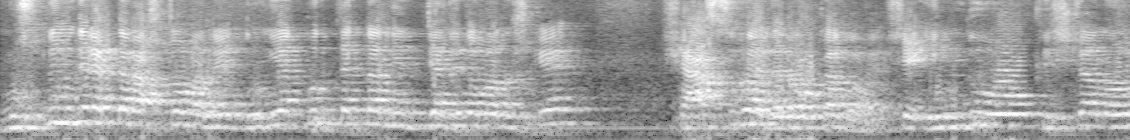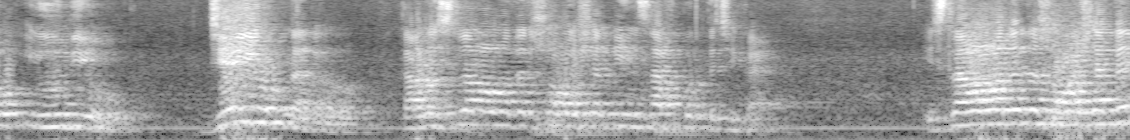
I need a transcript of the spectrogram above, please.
মুসলিমদের একটা রাষ্ট্র মানে দুনিয়ার প্রত্যেকটা নির্যাতিত মানুষকে সে আশ্রয় রক্ষা করে। সে হিন্দু হোক, খ্রিস্টান হোক, ইহুদি হোক, যেই হোক না কেন। কারণ ইসলাম আমাদের সবার সাথে ইনসাফ করতে শেখায়। ইসলাম আমাদেরকে সবার সাথে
